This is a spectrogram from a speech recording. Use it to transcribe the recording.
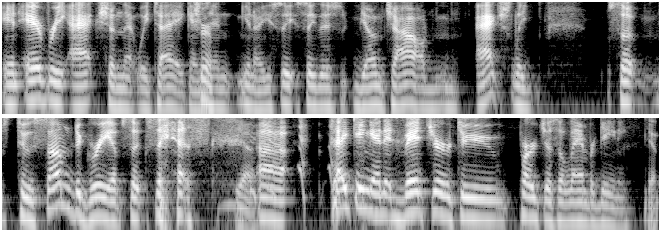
in every action that we take. And, sure. and you know, you see see this young child actually, so to some degree of success, yeah. uh, taking an adventure to purchase a Lamborghini. Yep.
